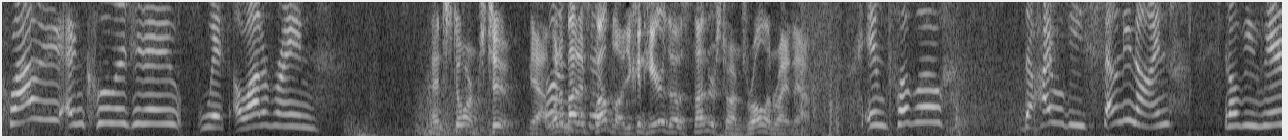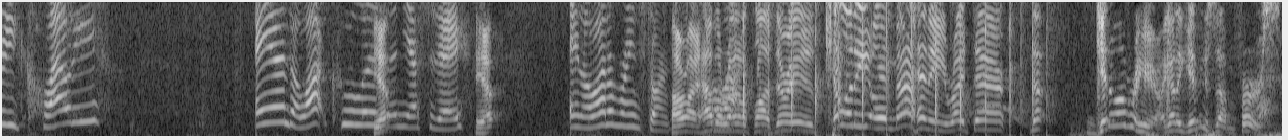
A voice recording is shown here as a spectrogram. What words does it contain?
Cloudy and cooler today with a lot of rain. And storms, too. Yeah. what about in. Pueblo? You can hear those thunderstorms rolling right now. In Pueblo, the high will be 79. It'll be very cloudy and a lot cooler Yep. than yesterday, Yep. and a lot of rainstorms. All right, how about a round of applause? There he is, Killany O'Mahony, right there. Now, get over here. I got to give you something first.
